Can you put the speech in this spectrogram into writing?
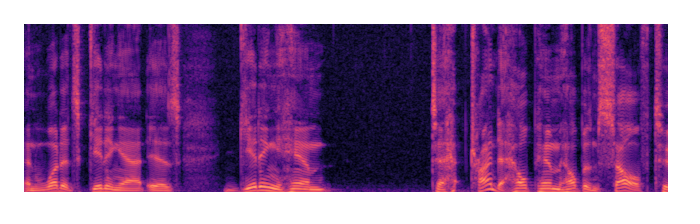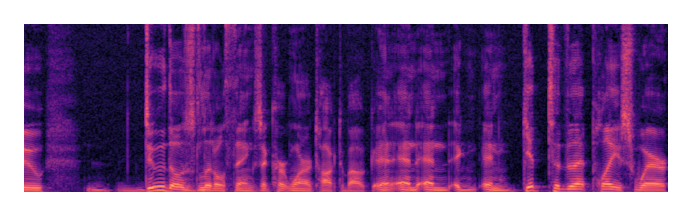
and what it's getting at is getting him to trying to help him help himself to do those little things that Kurt Warner talked about and, and and and get to that place where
